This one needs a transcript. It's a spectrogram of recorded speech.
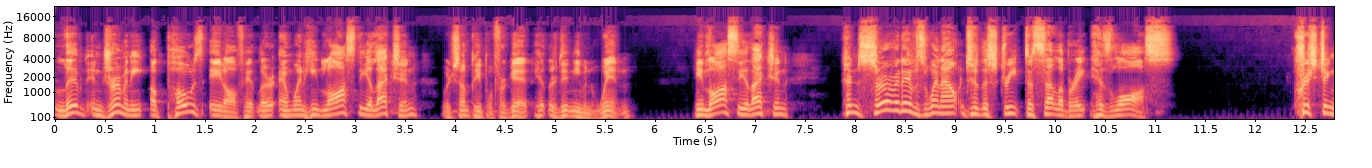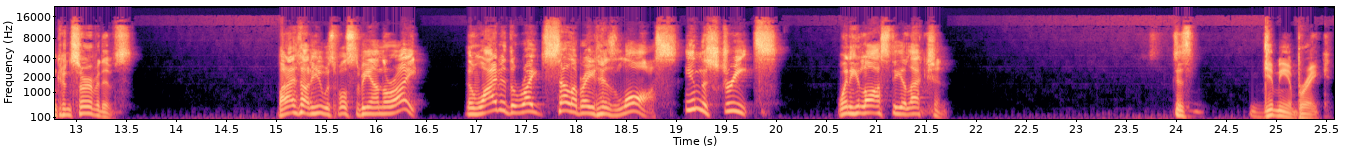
lived in Germany opposed Adolf Hitler. And when he lost the election, which some people forget, Hitler didn't even win. He lost the election. Conservatives went out into the street to celebrate his loss. Christian conservatives. But I thought he was supposed to be on the right. Then why did the right celebrate his loss in the streets when he lost the election? Just give me a break.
